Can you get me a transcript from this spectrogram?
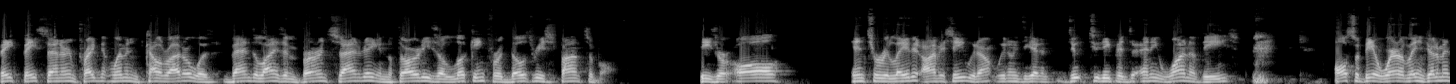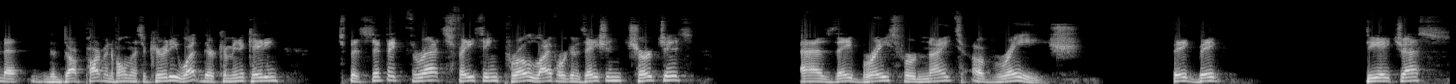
Faith-based center in pregnant women in Colorado was vandalized and burned Saturday, and authorities are looking for those responsible. These are all interrelated. Obviously, we don't we don't need to get too deep into any one of these. also, be aware, ladies and gentlemen, that the Department of Homeland Security, what they're communicating specific threats facing pro-life organizations, churches as they brace for night of rage. Big, big DHS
